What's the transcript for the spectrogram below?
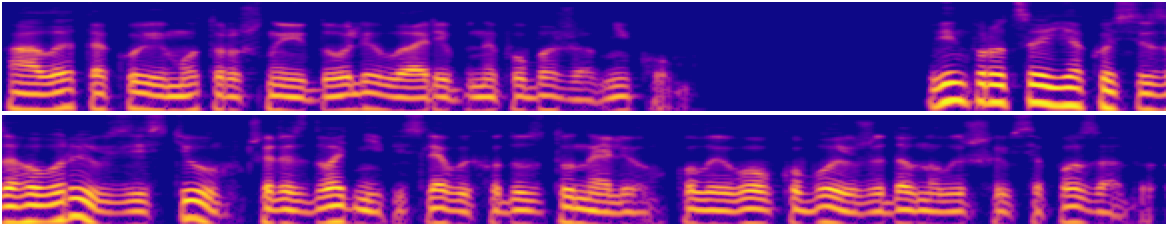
але такої моторошної долі Ларі б не побажав нікому. Він про це якось заговорив зі Стю через два дні після виходу з тунелю, коли вовкобой уже давно лишився позаду.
